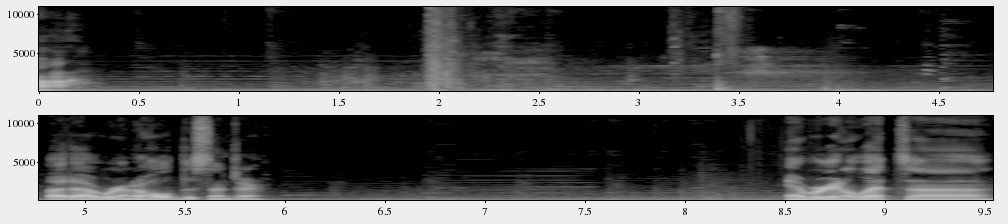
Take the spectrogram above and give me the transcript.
Huh. But uh, we're going to hold the center. And we're going to let uh,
